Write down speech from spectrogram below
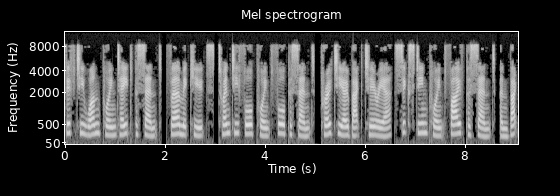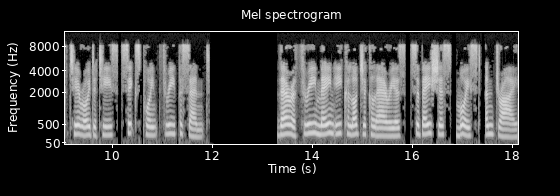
(51.8%), Firmicutes (24.4%), Proteobacteria (16.5%), and Bacteroidetes (6.3%). There are three main ecological areas: sebaceous, moist, and dry.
